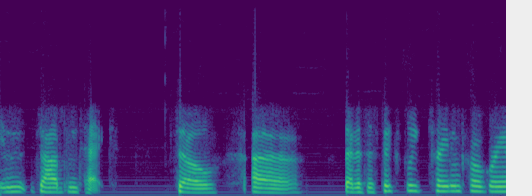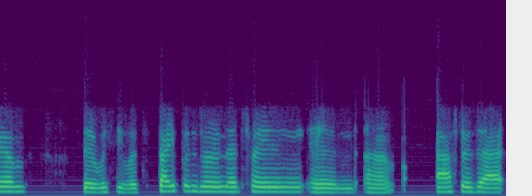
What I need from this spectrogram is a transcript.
in jobs in tech. So uh, that is a six week training program. They receive a stipend during that training, and uh, after that,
